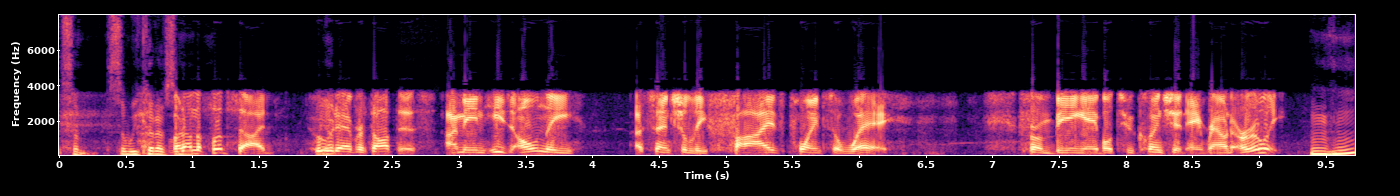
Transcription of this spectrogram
some. So we could have But on the flip side, who would have ever thought this? I mean, he's only essentially five points away from being able to clinch it a round early. Mm-hmm.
